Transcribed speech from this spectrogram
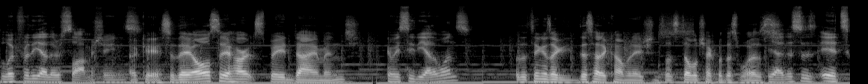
look for the other slot machines. Okay, so they all say heart, spade, diamond. Can we see the other ones? But the thing is, like, this had a combination, so let's double check what this was. Yeah, this is it's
